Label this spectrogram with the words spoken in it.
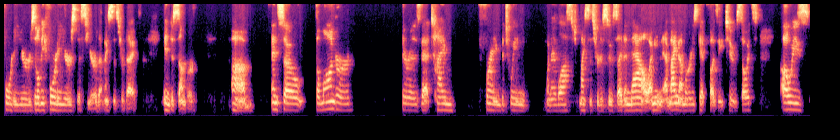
40 years. It'll be 40 years this year that my sister died in December. Um, and so the longer there is that time frame between when I lost my sister to suicide and now, I mean, my memories get fuzzy too. So it's always,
